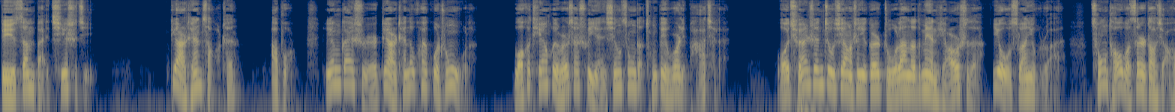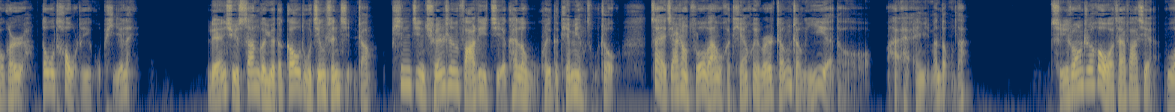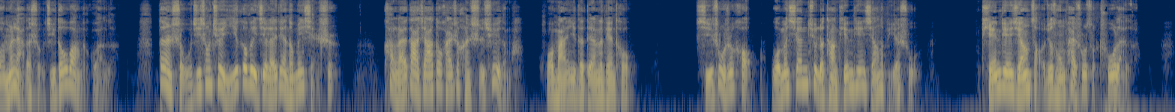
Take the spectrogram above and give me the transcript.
第三百七十集，第二天早晨，啊不，应该是第二天都快过中午了。我和田慧文才睡眼惺忪的从被窝里爬起来，我全身就像是一根煮烂了的面条似的，又酸又软，从头发丝到脚后跟啊，都透着一股疲累。连续三个月的高度精神紧张，拼尽全身法力解开了五魁的天命诅咒，再加上昨晚我和田慧文整整一夜都，哎，你们懂的。起床之后，我才发现我们俩的手机都忘了关了，但手机上却一个未接来电都没显示。看来大家都还是很识趣的嘛。我满意的点了点头。洗漱之后，我们先去了趟田天祥的别墅。田天祥早就从派出所出来了，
